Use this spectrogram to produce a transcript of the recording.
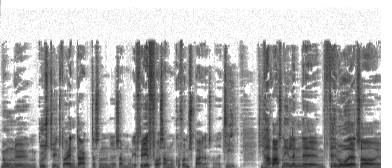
nogle øh, gudstjenester og andagter, sådan, øh, sammen med nogle FDF og sammen med nogle KFM-spejder og sådan noget. De, de har bare sådan en eller anden øh, fed måde, at så øh,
